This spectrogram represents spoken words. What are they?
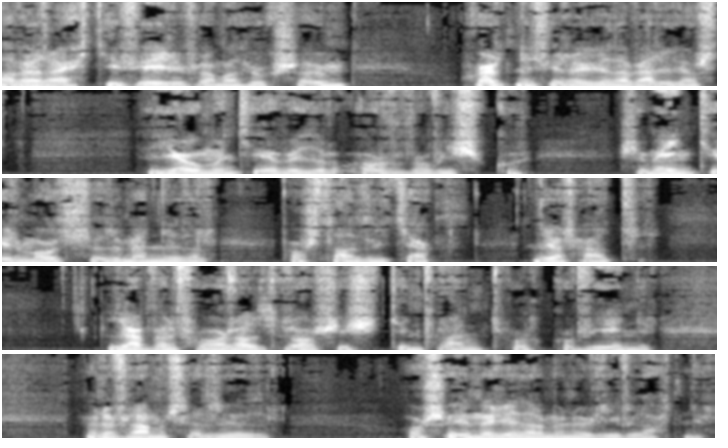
að vera ekki fyrirfram að hugsa um hvernig þér eigið að verjast því ámundi að viður orð og viskur sem engir mótsöðu menniðar fá staði gegn nér hati. Jafnvel foraldra og sístinn, frand, fólk og fínir munu framsæðuður og sömur yðar munu líflátnir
